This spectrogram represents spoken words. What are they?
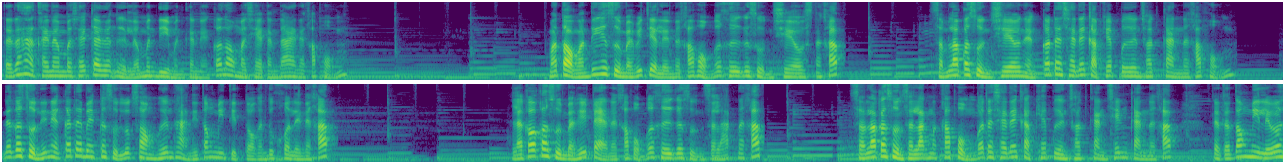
แต่ถ้าหากใครนำไปใช้กับอย่างอื่นแล้วมันดีเหมือนกันเนี่ยก็ลองมาแชร์กันได้นะครับผม มาต่อกันที่กระสุนแบบที่7เลยนะครับผมก็คือกระสุนเชลส์นะครับสำหรับกระสุนเชลเนี่ยก็จะใช้ได้กับแค่ปืนช็อตกันนะครับผมและกระสุนนี้เนี่ยก็จะเป็นกระสุนลูกซองพื้นฐานที่ต้องมีติดตัวกันทุกคนเลยนะครับ แล้วก็กระสุนแบบที่8นะครับผมก็คือกระสุนสลักนะครับสำหรับกระสุนสลักนะครับผมก็จะใช้ได้กับแค่ปืนช็อตกันเช่นกันนะครับแต่จะต้องมีเลเวล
